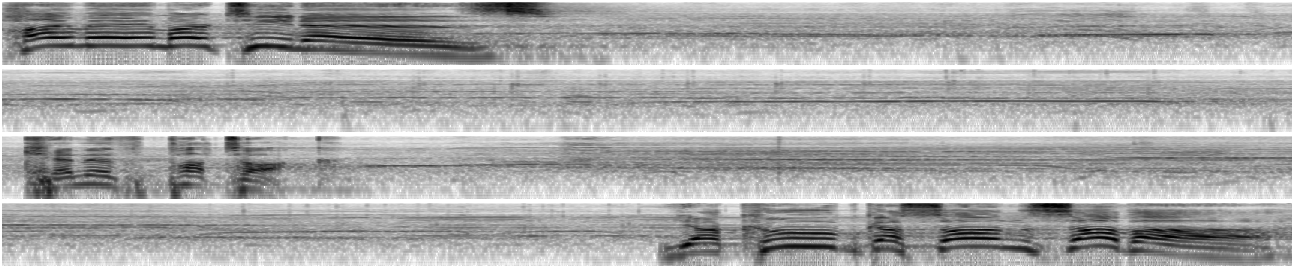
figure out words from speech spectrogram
Jaime Martinez. Kenneth Potok. Yakub Gasson Saba.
